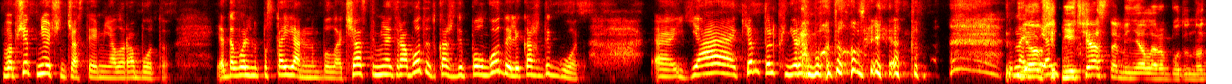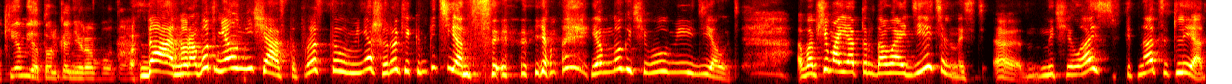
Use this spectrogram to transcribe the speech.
Вообще-то не очень часто я меняла работу. Я довольно постоянно была. Часто менять работу это каждые полгода или каждый год. Э, я кем только не работала при этом. Знаете, я вообще не часто меняла работу, но кем я только не работала. Да, но работу меняла не часто, просто у меня широкие компетенции, я, я много чего умею делать. Вообще моя трудовая деятельность э, началась в 15 лет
